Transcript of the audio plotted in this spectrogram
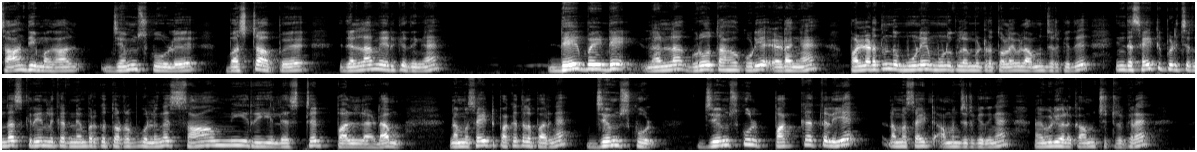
Shanthi Mahal gem school bus stop இது எல்லாமே இருக்குதுங்க. டே பை டே நல்லா குரோத் ஆகக்கூடிய இடங்க. பல்லடத்துலேருந்து மூணே மூணு கிலோமீட்டர் தொலைவில் அமைஞ்சிருக்குது. இந்த சைட்டு பிடிச்சிருந்தா ஸ்க்ரீனில் இருக்கிற நம்பருக்கு தொடர்பு கொள்ளுங்கள் சாமி ரியல் எஸ்டேட் பல்லடம். நம்ம சைட்டு பக்கத்தில் பாருங்கள் ஜெம் ஸ்கூல் ஜெம் ஸ்கூல் பக்கத்துலேயே நம்ம சைட் அமைஞ்சிருக்குதுங்க. நான் வீடியோவில் காமிச்சிட்ருக்கிறேன்.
